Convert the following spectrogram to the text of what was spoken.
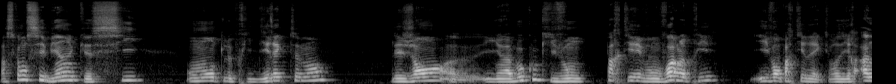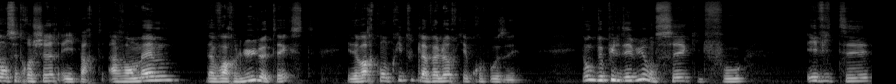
Parce qu'on sait bien que si on monte le prix directement, les gens, euh, il y en a beaucoup qui vont partir, ils vont voir le prix, ils vont partir direct. Ils vont dire ah non c'est trop cher et ils partent. Avant même d'avoir lu le texte et d'avoir compris toute la valeur qui est proposée. Donc depuis le début, on sait qu'il faut éviter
